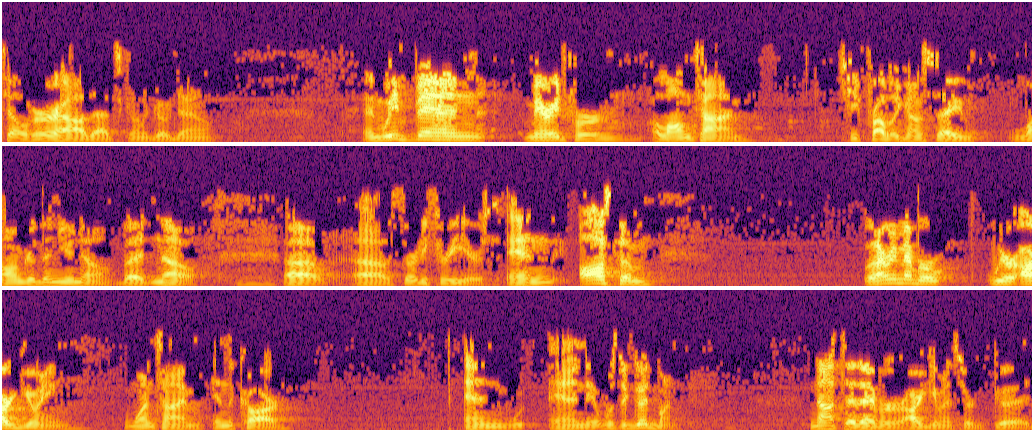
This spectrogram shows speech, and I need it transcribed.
tell her how that's going to go down. And we've been married for a long time. She's probably going to say longer than you know, but no. Uh, uh, 33 years. And awesome. But I remember we were arguing one time in the car, and and it was a good one. Not that ever arguments are good,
